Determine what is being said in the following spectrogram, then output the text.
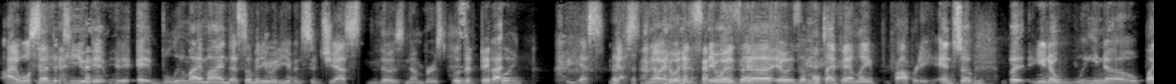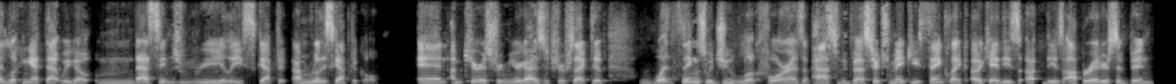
I will send it to you. It, it, blew my mind that somebody would even suggest those numbers. Was it Bitcoin? I, yes, yes. No, it was it was a it was a multifamily property, and so, hmm. but you know, we know by looking at that, we go, mm, that seems really skeptic. I'm really skeptical. And I'm curious from your guys' perspective, what things would you look for as a passive investor to make you think like, okay, these uh, these operators have been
